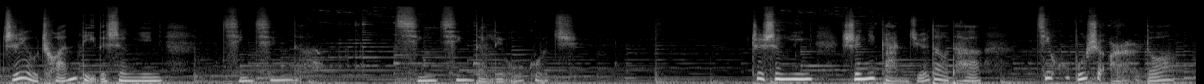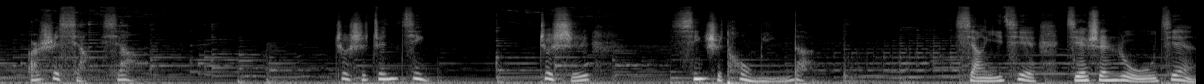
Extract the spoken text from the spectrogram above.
只有船底的声音，轻轻的、轻轻的流过去。这声音使你感觉到它，几乎不是耳朵。而是想象，这时真静，这时心是透明的。想一切皆深入无间。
